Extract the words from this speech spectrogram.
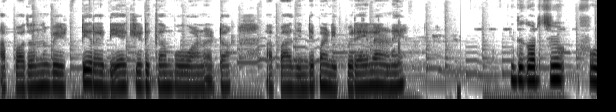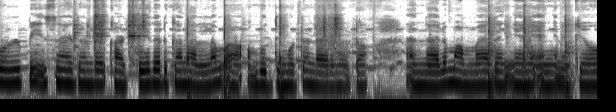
അപ്പോൾ അതൊന്ന് വെട്ടി റെഡിയാക്കി എടുക്കാൻ പോവാണ് കേട്ടോ. അപ്പോൾ അതിന്റെ പണിപ്പുരയിലാണ്. ഇത് കുറച്ച് ഫുൾ പീസ് ആയതുകൊണ്ട് കട്ട് ചെയ്തെടുക്കാൻ നല്ല ബുദ്ധിമുട്ടുണ്ടായിരുന്നു കേട്ടോ. എന്നാലും അമ്മ അത് ഞാൻ എങ്ങനെയൊക്കെയോ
